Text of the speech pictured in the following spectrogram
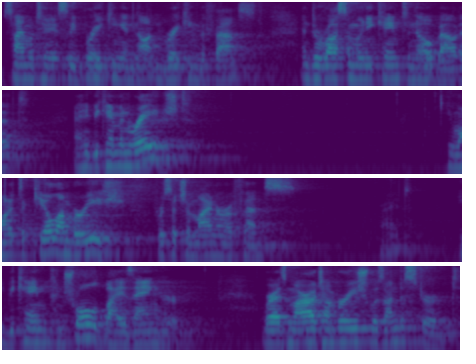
simultaneously breaking and not breaking the fast. And Durvasa Muni came to know about it, and he became enraged. He wanted to kill Ambarish for such a minor offense. Right? He became controlled by his anger whereas Maharaj Ambarish was undisturbed.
